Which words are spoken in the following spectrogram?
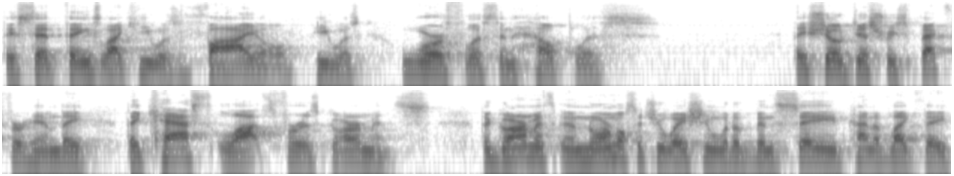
They said things like he was vile, he was worthless and helpless. They showed disrespect for him. They, they cast lots for his garments. The garments in a normal situation would have been saved, kind of like they,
